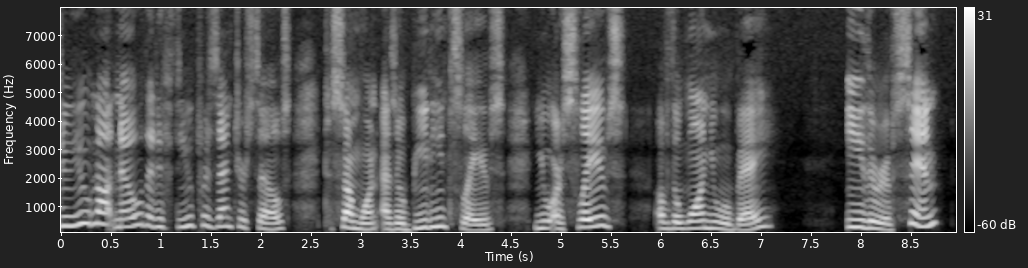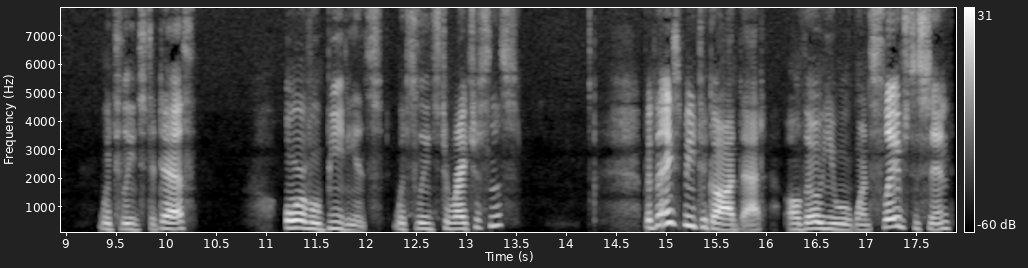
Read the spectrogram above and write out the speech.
Do you, do you not know that if you present yourselves to someone as obedient slaves, you are slaves of the one you obey, either of sin, which leads to death, or of obedience, which leads to righteousness? But thanks be to God that, although you were once slaves to sin,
